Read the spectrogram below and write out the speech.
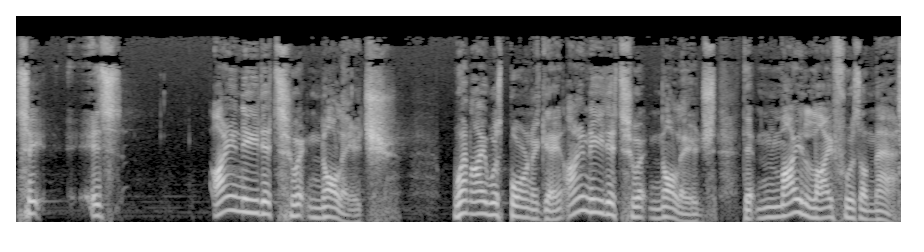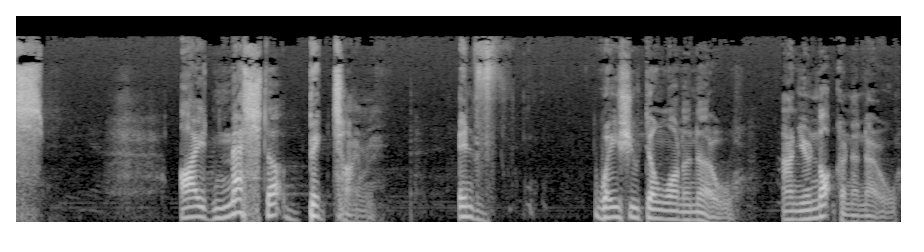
See, it's. I needed to acknowledge when I was born again, I needed to acknowledge that my life was a mess. I'd messed up big time in ways you don't want to know, and you're not going to know.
